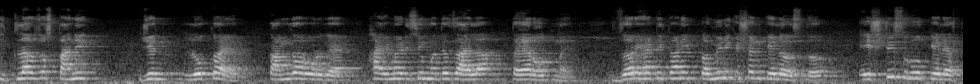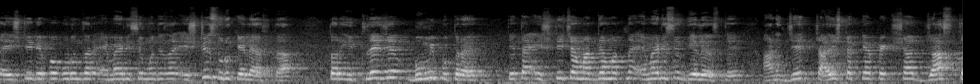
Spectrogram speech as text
इथला जो स्थानिक जे लोक आहेत कामगार वर्ग आहे हा एम आय डी सीमध्ये जायला तयार होत नाही. जर ह्या ठिकाणी कम्युनिकेशन केलं असतं एस टी सुरू केल्या असता एस टी डेपोकडून जर एम आय डी सीमध्ये जर एस टी सुरू केल्या असता तर इथले जे भूमिपुत्र आहेत ते त्या एस टीच्या माध्यमातून एम आय डी सीत गेले असते. आणि जे चाळीस टक्क्यापेक्षा जास्त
